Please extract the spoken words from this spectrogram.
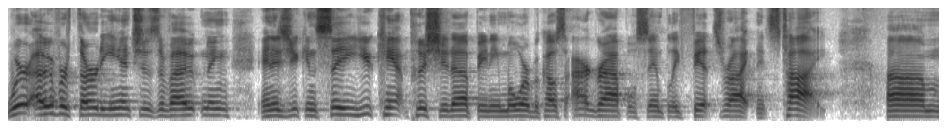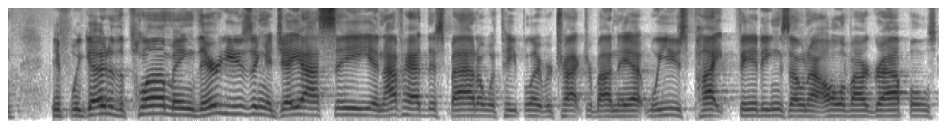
we're over 30 inches of opening, and as you can see, you can't push it up anymore because our grapple simply fits right and it's tight. Um, if we go to the plumbing, they're using a JIC, and I've had this battle with people over TractorByNet. We use pipe fittings on our, all of our grapples,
